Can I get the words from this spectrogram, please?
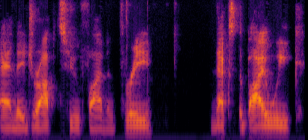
and they drop to five and three. Next, the bye week.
